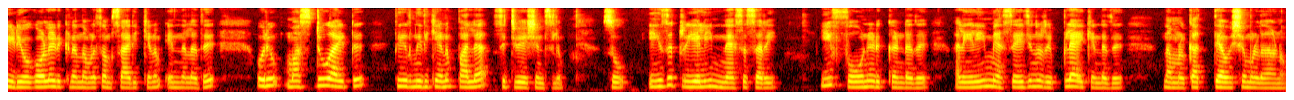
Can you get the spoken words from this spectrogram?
വീഡിയോ കോൾ എടുക്കണം, നമ്മൾ സംസാരിക്കണം എന്നുള്ളത് ഒരു മസ്റ്റ് ഡു ആയിട്ട് തീർന്നിരിക്കുകയാണ് പല സിറ്റുവേഷൻസിലും. So is it really necessary? ഈ ഫോൺ എടുക്കേണ്ടത് അല്ലെങ്കിൽ ഈ മെസ്സേജിന് റിപ്ലൈ അയക്കേണ്ടത് നമ്മൾക്ക് അത്യാവശ്യമുള്ളതാണോ?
